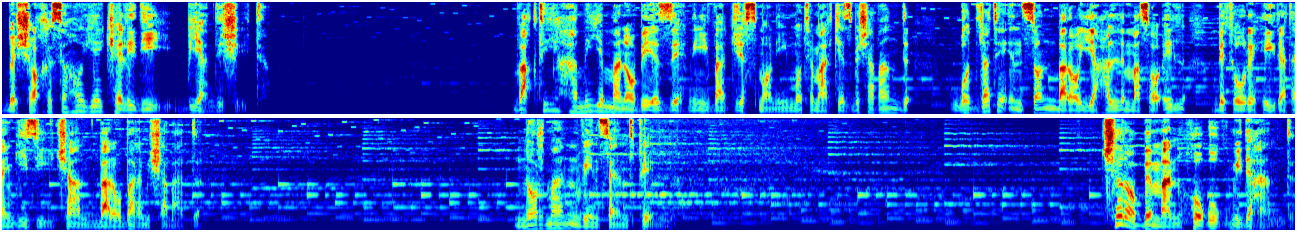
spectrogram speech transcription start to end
به شاخصه های کلیدی بیاندیشید. وقتی همه منابع ذهنی و جسمانی متمرکز بشوند، قدرت انسان برای حل مسائل به طور حیرت انگیزی چند برابر می شود. نورمن وینسنت پیل چرا به من حقوق می دهند؟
